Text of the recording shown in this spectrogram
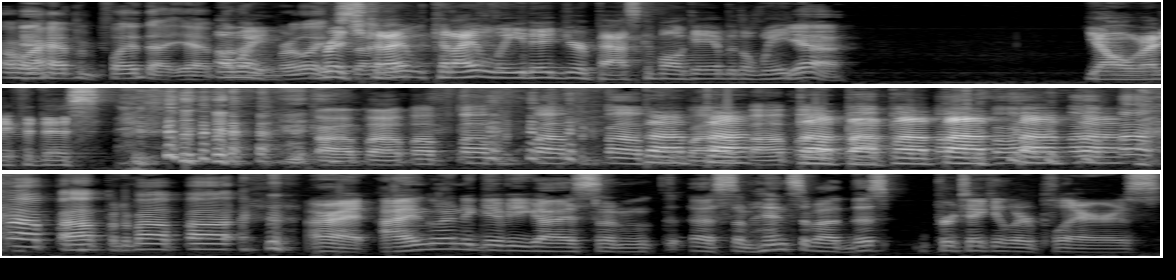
Oh, I haven't played that yet. But Oh wait, I'm really Rich, excited. can I can I lead in your basketball game of the week? Yeah. Y'all ready for this? All right, I'm going to give you guys some uh, some hints about this particular player's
